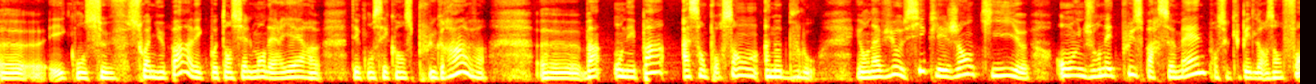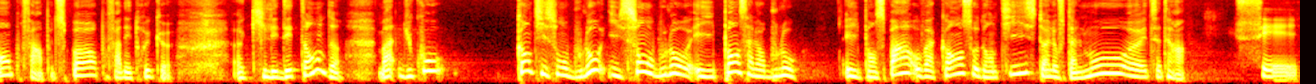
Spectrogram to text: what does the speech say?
Euh, et qu'on se soigne pas avec potentiellement derrière euh, des conséquences plus graves. Euh, ben on n'est pas à 100% à notre boulot. Et on a vu aussi que les gens qui ont une journée de plus par semaine pour s'occuper de leurs enfants, pour faire un peu de sport, pour faire des trucs qui les détendent, ben, du coup, quand ils sont au boulot, ils sont au boulot et ils pensent à leur boulot. Et ils pensent pas aux vacances, au dentiste, à l'ophtalmo, euh, etc. C'est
